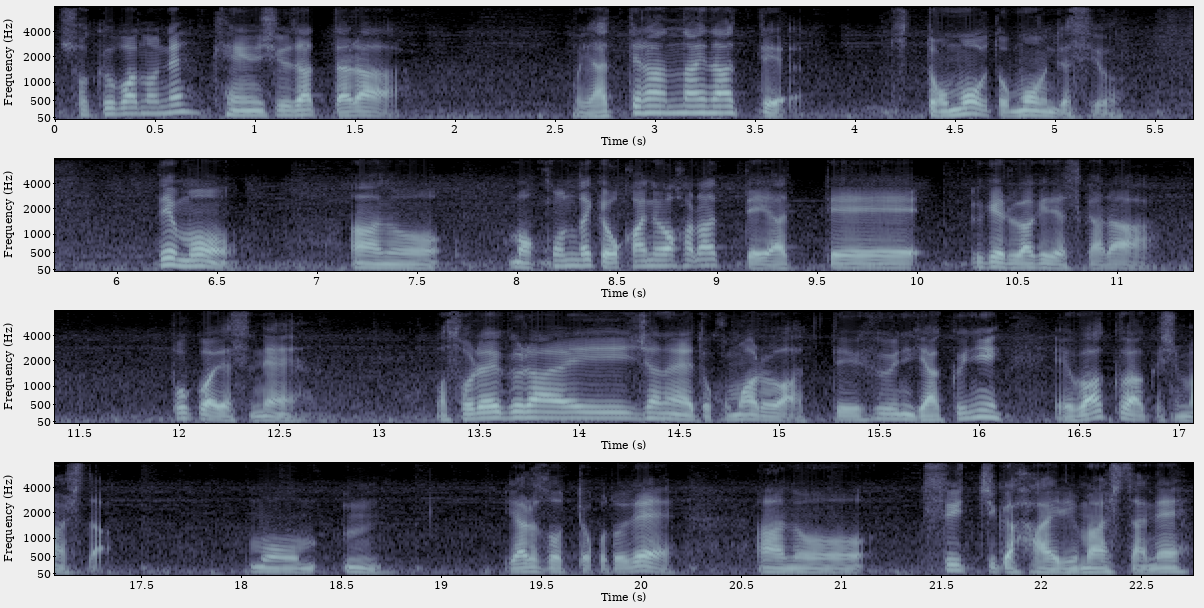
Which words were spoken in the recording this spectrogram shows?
職場のね研修だったらもうやってらんないなってきっと思うと思うんですよ。でもあの、まあ、こんだけお金を払ってやって受けるわけですから僕はですね、まあ、それぐらいじゃないと困るわっていうふうに逆にえワクワクしました。もううんやるぞってことであのスイッチが入りましたね。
